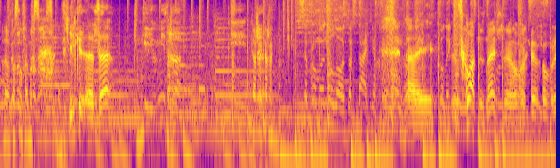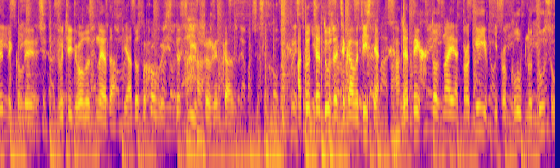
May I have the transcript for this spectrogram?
Давай послухаємо. Скільки е, це Кажи, кажи. Все проминуло достатньо хвилин. Коли складно, знаєш, говорити, коли звучить голос неда. Я дослуховуюсь до слів, що ж він каже. А тут це дуже цікава пісня. Для тих, хто знає про Київ і про клубну тусу,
